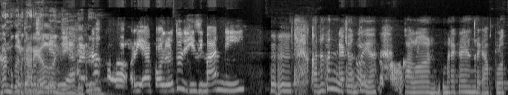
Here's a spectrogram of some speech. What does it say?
kan bukan Itu karya lo anjing Ya gitu karena kalau re-uploader tuh easy money. Mm-mm. Karena kan Mereka contoh ya, kalau mereka yang re-upload,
